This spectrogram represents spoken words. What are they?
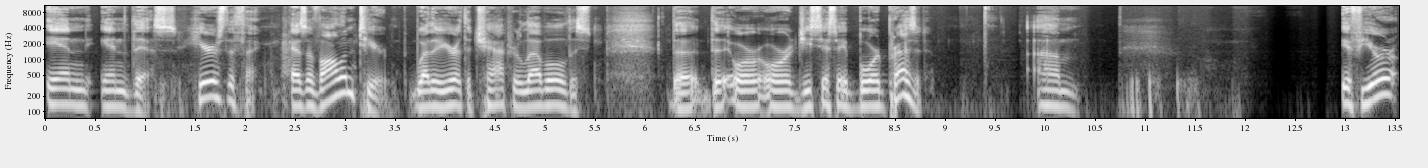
in in this. Here's the thing: as a volunteer, whether you're at the chapter level, this, the the or or GCSA board president, um, if your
